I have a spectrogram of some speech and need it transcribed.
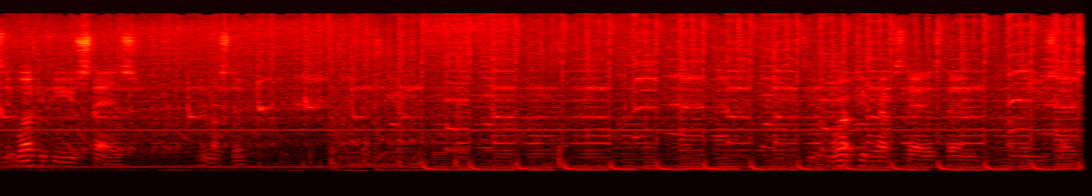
Does it work if you use stairs? It must do. If you have stairs, then I'm going to use stairs.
